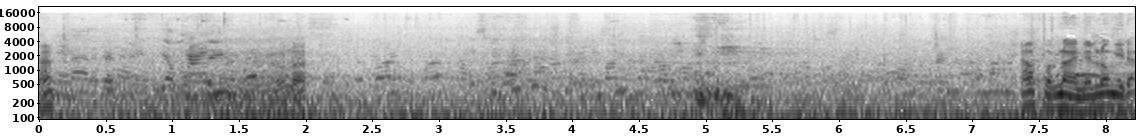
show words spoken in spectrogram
Hả? Đúng rồi. Bậc này nên luôn gì đó.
